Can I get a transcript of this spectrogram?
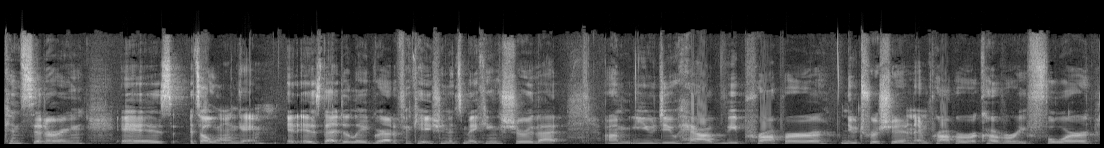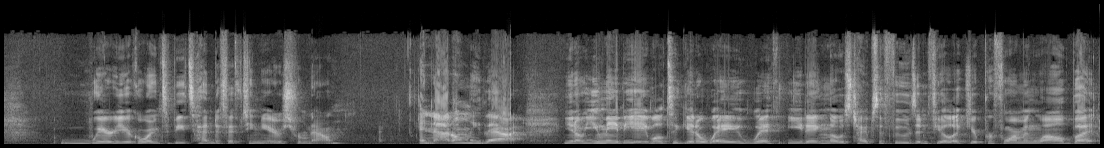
considering is it's a long game. It is that delayed gratification. It's making sure that um, you do have the proper nutrition and proper recovery for where you're going to be 10 to 15 years from now. And not only that, you know, you may be able to get away with eating those types of foods and feel like you're performing well, but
